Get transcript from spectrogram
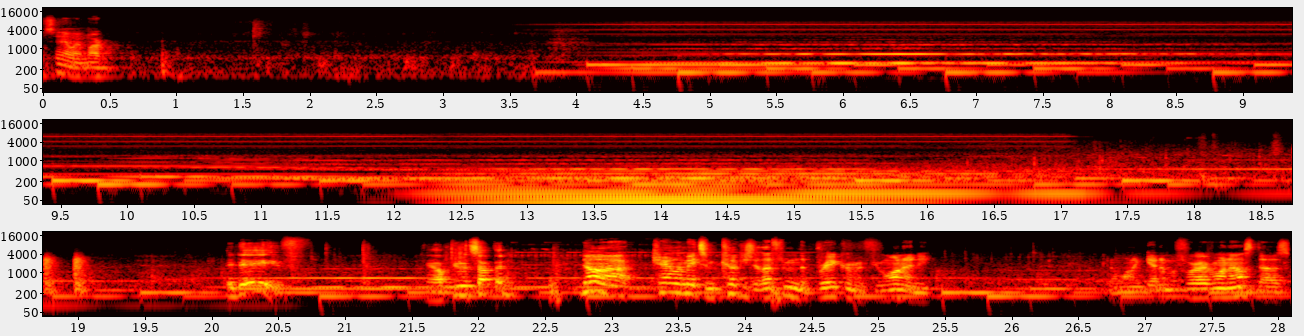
So anyway, Mark. Hey, Dave. Can I help you with something? No, uh, Carolyn made some cookies. I left them in the break room if you want any. Gonna want to get them before everyone else does.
